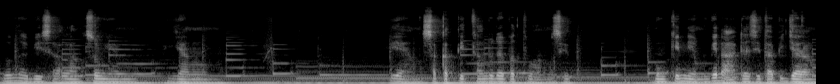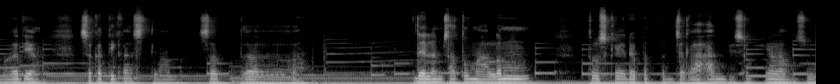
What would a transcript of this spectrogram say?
lu nggak bisa langsung yang yang yang seketika lu dapat wangsit mungkin ya mungkin ada sih tapi jarang banget yang seketika setelah set, uh, dalam satu malam terus kayak dapat pencerahan besoknya langsung.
